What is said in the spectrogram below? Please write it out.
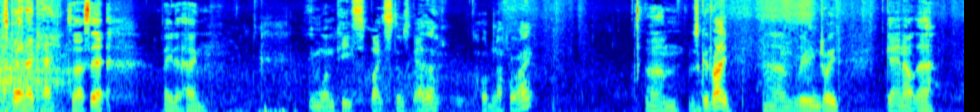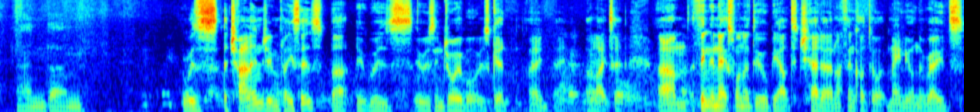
It's going okay. So that's it. Made it home. In one piece. Bike's still together. Holding up alright. Um, it was a good ride. Um, really enjoyed getting out there and um, it was a challenge in places, but it was it was enjoyable. It was good. I, I, I liked it. Um, I think the next one I do will be out to Cheddar, and I think I'll do it mainly on the roads.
